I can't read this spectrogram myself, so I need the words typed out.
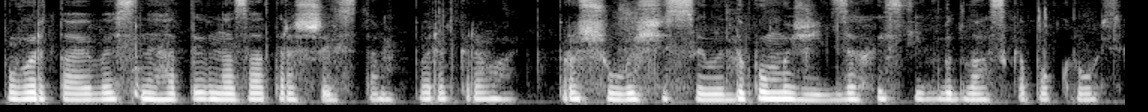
Повертаю весь негатив назад расистам. Перекриваю. Прошу вищі сили, допоможіть, захистіть, будь ласка, Покровськ.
